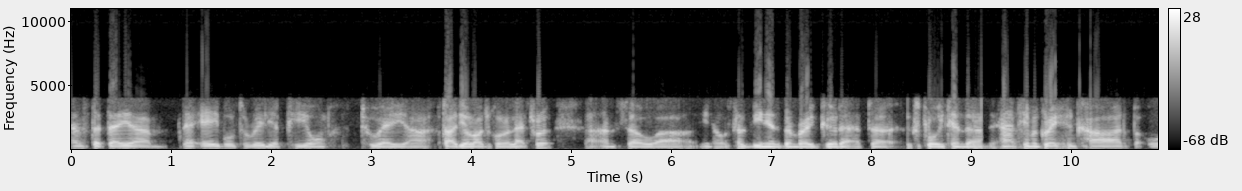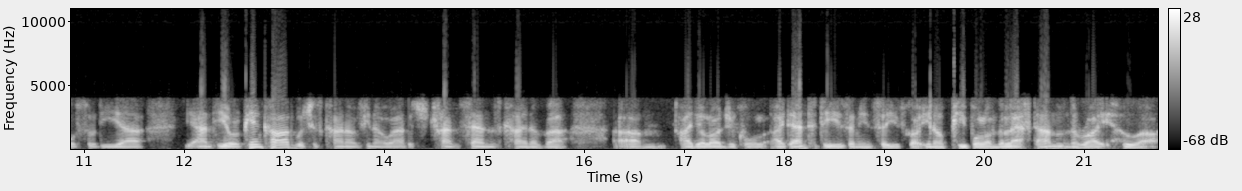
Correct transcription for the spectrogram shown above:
sense that they um, they're able to really appeal to a uh, ideological electorate. Uh, and so, uh, you know, Salvini has been very good at uh, exploiting the, anti-immigration card, but also the uh, the anti-European card, which is kind of, you know, uh, which transcends kind of um, ideological identities. I mean, so you've got you know people on the left and on the right who are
